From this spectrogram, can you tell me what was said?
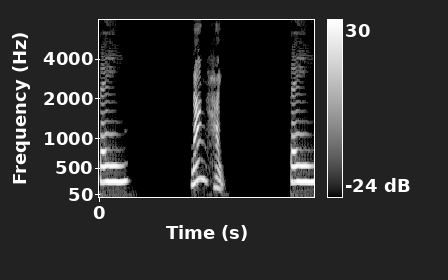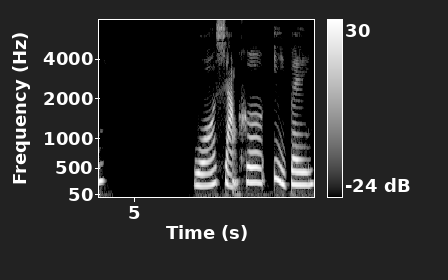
杯，何杯、杯。我想喝一杯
